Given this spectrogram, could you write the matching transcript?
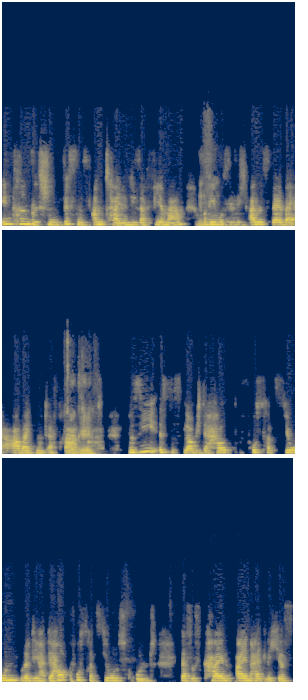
intrinsischen Wissensanteil in dieser Firma mhm. und den muss sie sich alles selber erarbeiten und erfragen. Okay. Für sie ist es, glaube ich, der Haupt, Frustration oder die, der Hauptfrustrationsgrund, dass es kein einheitliches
